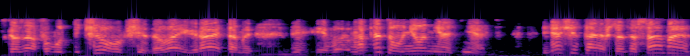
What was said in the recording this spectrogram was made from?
сказав ему, ты что вообще, давай играй там, и, и, и вот это у него не отнять. Я считаю, что это самое,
